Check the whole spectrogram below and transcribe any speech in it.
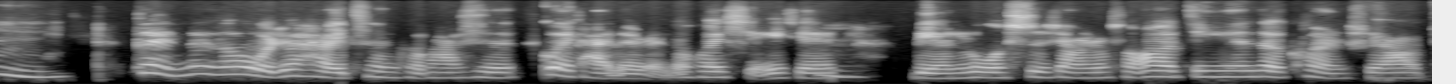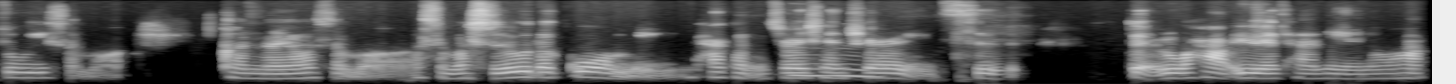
嗯，对，那个时候我觉得还有一次很可怕，是柜台的人都会写一些联络事项，就说哦，今天这个客人需要注意什么。可能有什么什么食物的过敏，他可能就会先确认一次。对，如果他有预约餐厅的话，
